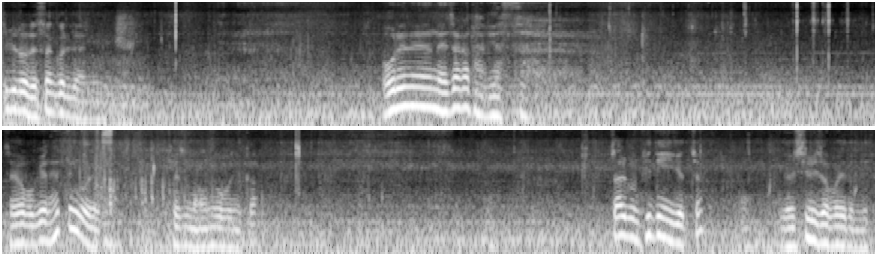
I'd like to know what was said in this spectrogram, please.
11월에 쌍거리 아니고. 올해는 애자가 답이었어. 제가 보기엔 했던 거예요. 계속 나오는 거 보니까. 짧은 피딩이겠죠? 어, 열심히 잡아야 됩니다.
